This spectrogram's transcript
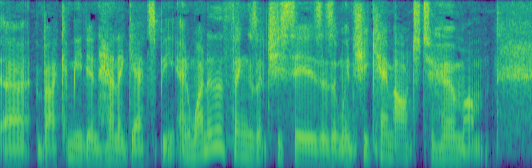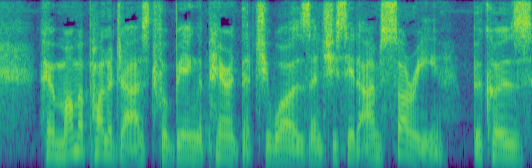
uh, by comedian Hannah Gadsby. And one of the things that she says is that when she came out to her mom, her mom apologized for being the parent that she was. And she said, I'm sorry because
